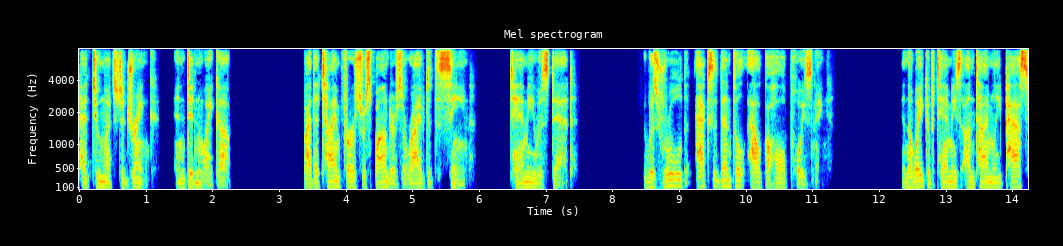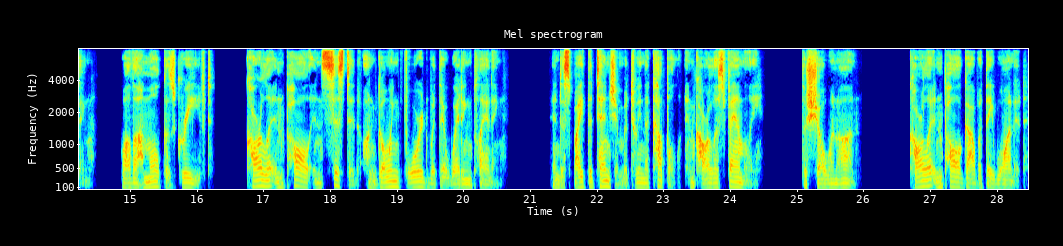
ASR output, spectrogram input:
had too much to drink and didn't wake up. By the time first responders arrived at the scene, Tammy was dead. It was ruled accidental alcohol poisoning. In the wake of Tammy's untimely passing, while the Homolkas grieved, Karla and Paul insisted on going forward with their wedding planning. And despite the tension between the couple and Karla's family, the show went on. Karla and Paul got what they wanted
